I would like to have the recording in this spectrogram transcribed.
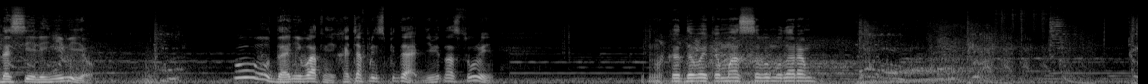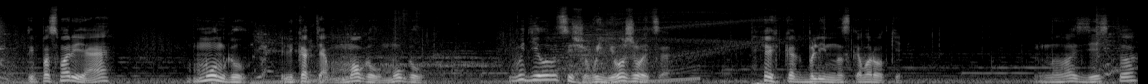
доселе не видел. О, да, не ватные. Хотя, в принципе, да, 19 уровень. Ну-ка, давай-ка массовым ударом. Ты посмотри, а? Мунгл. Или как тебя? Могл, мугл. Выделывается еще, выеживается. Как блин на сковородке. Ну, а здесь кто?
